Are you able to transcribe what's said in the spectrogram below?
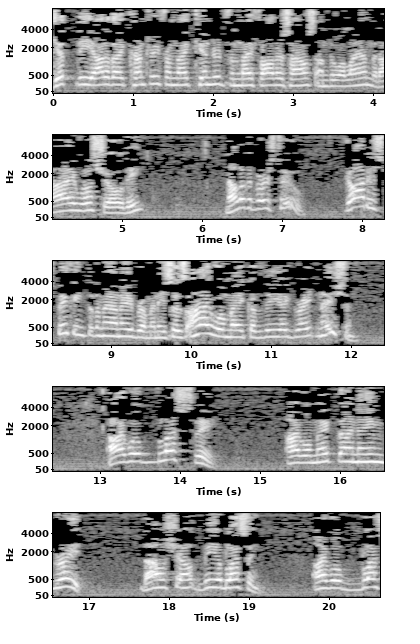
Get thee out of thy country, from thy kindred, from thy father's house, unto a land that I will show thee. Now look at verse 2. God is speaking to the man Abram, and he says, I will make of thee a great nation. I will bless thee. I will make thy name great. Thou shalt be a blessing. I will bless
